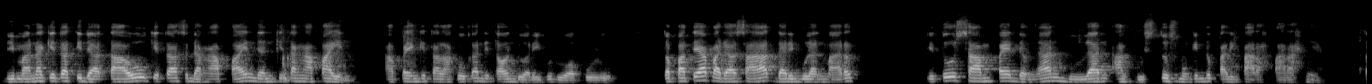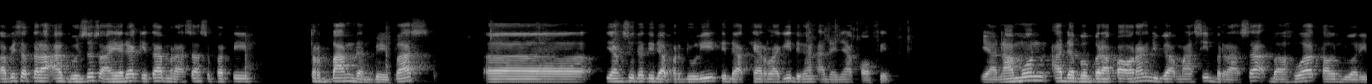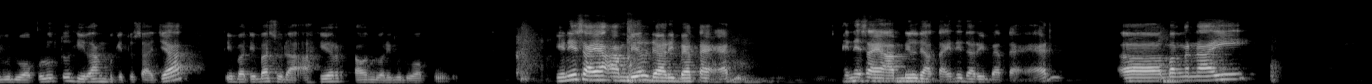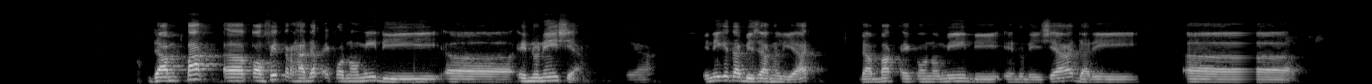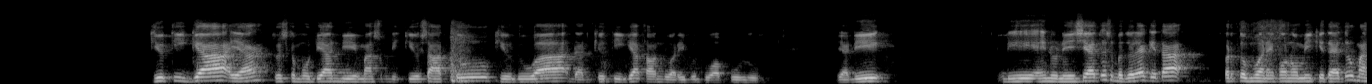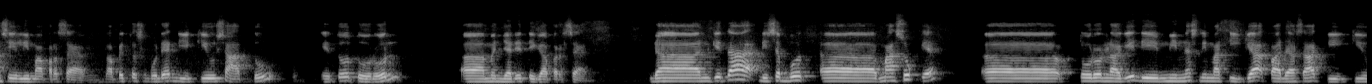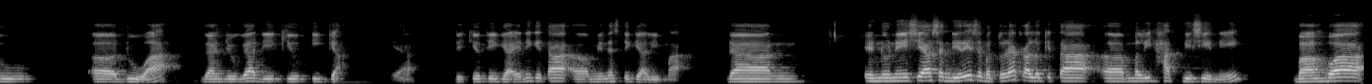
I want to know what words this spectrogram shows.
di mana kita tidak tahu kita sedang ngapain dan kita ngapain apa yang kita lakukan di tahun 2020 tepatnya pada saat dari bulan Maret itu sampai dengan bulan Agustus mungkin itu paling parah-parahnya. Tapi setelah Agustus akhirnya kita merasa seperti terbang dan bebas eh, yang sudah tidak peduli, tidak care lagi dengan adanya COVID. Ya, namun ada beberapa orang juga masih berasa bahwa tahun 2020 itu hilang begitu saja, tiba-tiba sudah akhir tahun 2020. Ini saya ambil dari BTN, ini saya ambil data ini dari BTN eh, mengenai dampak uh, COVID terhadap ekonomi di uh, Indonesia. Ya, ini kita bisa melihat dampak ekonomi di Indonesia dari uh, Q3 ya, terus kemudian dimasuk di Q1, Q2 dan Q3 tahun 2020. Jadi di Indonesia itu sebetulnya kita pertumbuhan ekonomi kita itu masih lima persen, tapi terus kemudian di Q1 itu turun uh, menjadi tiga persen. Dan kita disebut uh, masuk ya uh, turun lagi di minus 53 pada saat di Q2 dan juga di Q3 ya. Di Q3 ini kita uh, minus 35 dan Indonesia sendiri sebetulnya kalau kita melihat di sini bahwa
